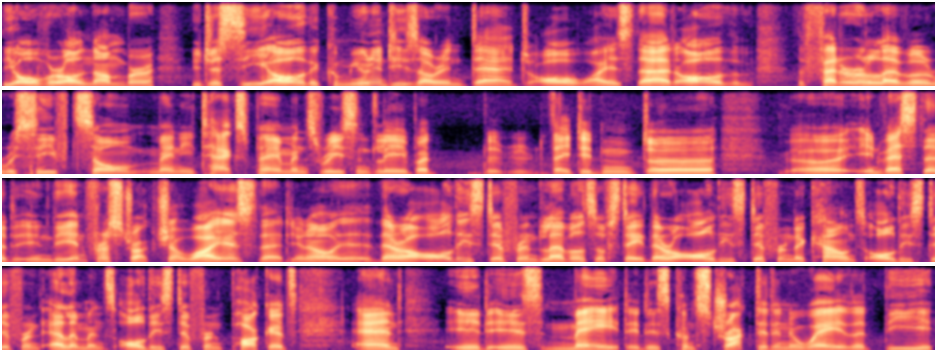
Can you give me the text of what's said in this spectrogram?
the overall number, you just see, oh, the communities are in debt. Oh, why is that? Oh, the, the federal level received so many tax payments recently, but they didn't uh, uh, invested in the infrastructure. Why is that? You know, uh, there are all these different levels of state. There are all these different accounts, all these different elements, all these different pockets, and it is made. It is constructed in a way that the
